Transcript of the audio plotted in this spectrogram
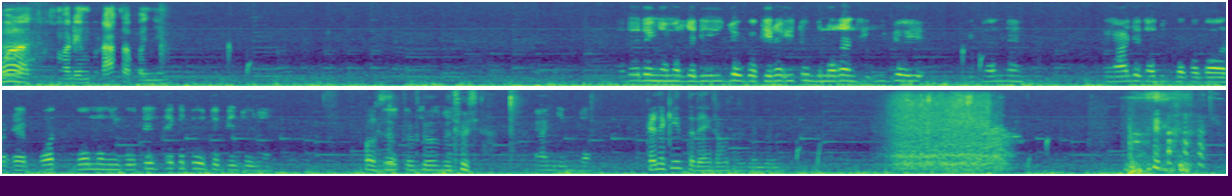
gua langsung ada yang pedasap anjing. Tadi ada yang nyamar jadi hijau, gua kira itu beneran si hijau i- iklannya. Sengaja tadi gua kagak repot, gua mau ngikutin, eh ketutup pintunya. Bangsat tutup pintunya. Anjing dah. Kayaknya kita deh yang sabotase pintunya.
